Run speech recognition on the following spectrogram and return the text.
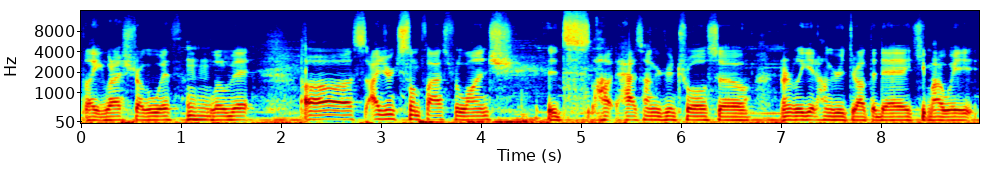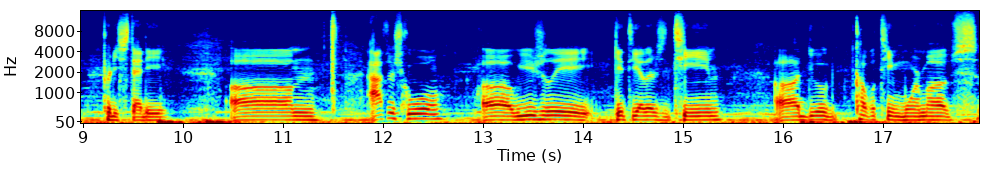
like what I struggle with mm-hmm. a little bit. Uh, so I drink Slim Fast for lunch. It's has hunger control, so I don't really get hungry throughout the day. Keep my weight pretty steady. Um, after school, uh, we usually get together as a team, uh, do a couple team warm ups,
